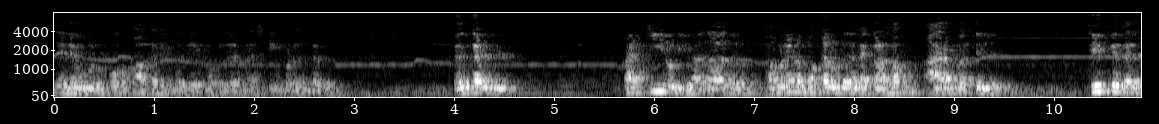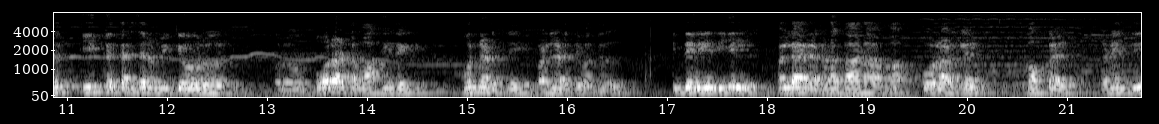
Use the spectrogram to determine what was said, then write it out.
நினைவுறும் முகமாக இந்த வீரமக்கள் தினம் அனுஷ்டிக்கப்படுகின்றது எங்கள் கட்சியினுடைய அதாவது தமிழக மக்கள் விடுதலை கழகம் ஆரம்பத்தில் தீர்க்க தரிசன தீர்க்க தரிசனம் மிக்க ஒரு ஒரு போராட்டமாக இதை முன்னெடுத்து வழிநடத்தி வந்தது. இந்த ரீதியில் பல்லாயிரக்கணக்கான ம- போராளிகள் மக்கள் இணைந்து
